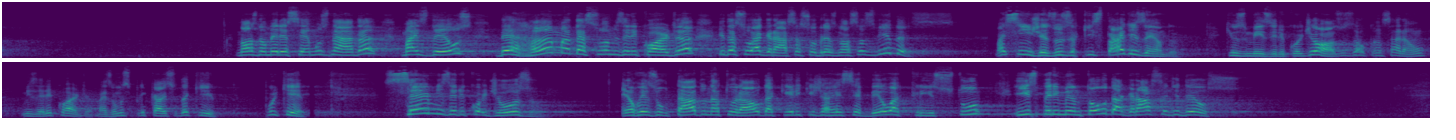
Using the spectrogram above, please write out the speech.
Nós não merecemos nada, mas Deus derrama da sua misericórdia e da sua graça sobre as nossas vidas. Mas sim, Jesus aqui está dizendo que os misericordiosos alcançarão misericórdia. Mas vamos explicar isso daqui. Por quê? Ser misericordioso é o resultado natural daquele que já recebeu a Cristo e experimentou da graça de Deus.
